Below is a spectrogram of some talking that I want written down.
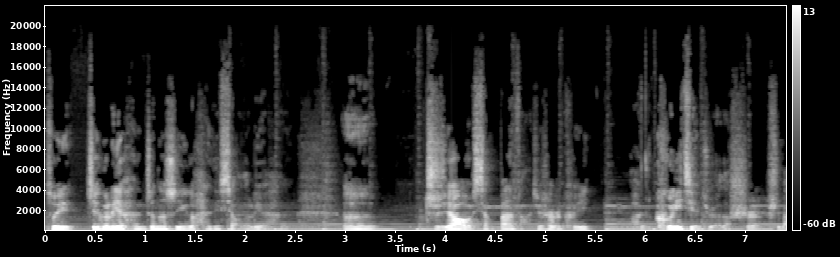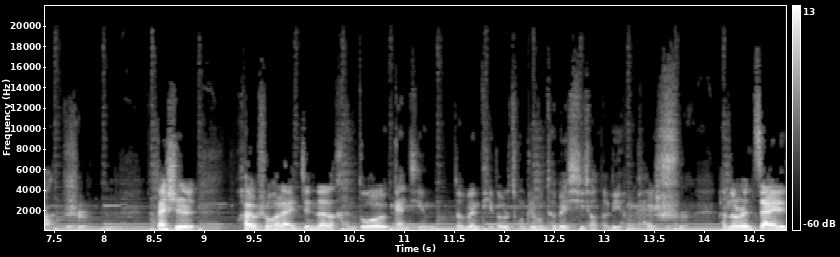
所以这个裂痕真的是一个很小的裂痕，呃，只要想办法，这事儿是可以，可以解决的，是是吧？是，但是话又说回来，真的很多感情的问题都是从这种特别细小的裂痕开始，很多人在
